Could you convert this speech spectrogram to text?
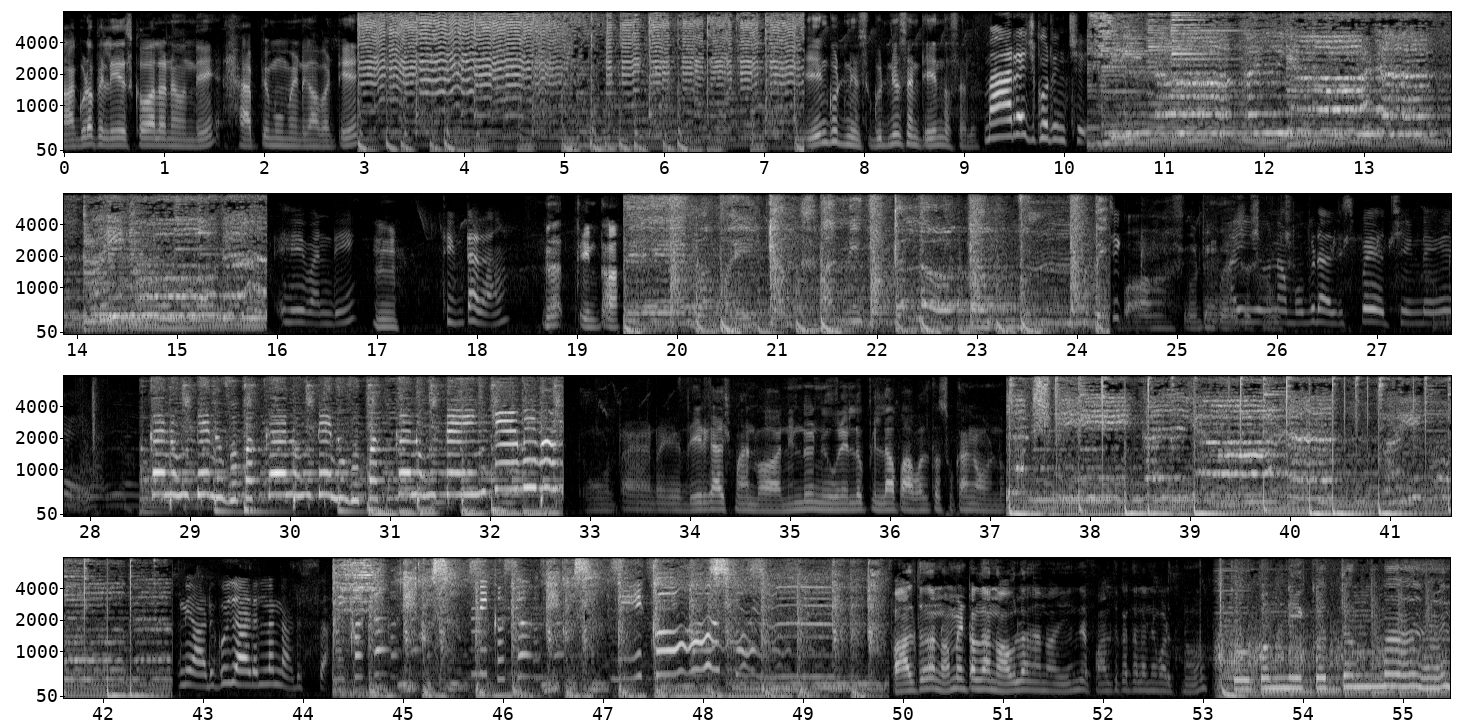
నాకు కూడా పెళ్ళి చేసుకోవాలనే ఉంది. హ్యాపీ మూమెంట్ కాబట్టి. ఏం గుడ్ న్యూస్ గుడ్ న్యూస్ అంటే ఏంది అసలు? మ్యారేజ్ గురించి. ఏవండి? తింటారా? తింటా. అలిసిపోయి వచ్చిండే. పక్కనుంటే నువ్వు పక్కనుంటే నువ్వు పక్కనుంటే ఇంకేమి దీర్ఘాయుష్మాన్ బావ. నిండు నూరేళ్ళు పిల్ల పాపలతో సుఖంగా ఉండు. నీ అడుగు జాడల్లో నడుస్తా. దాను మెంటల్ దాను అవులా దాను ఏంది ఫాల్తు కథలన్నీ పడుతున్నావు? కోపం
